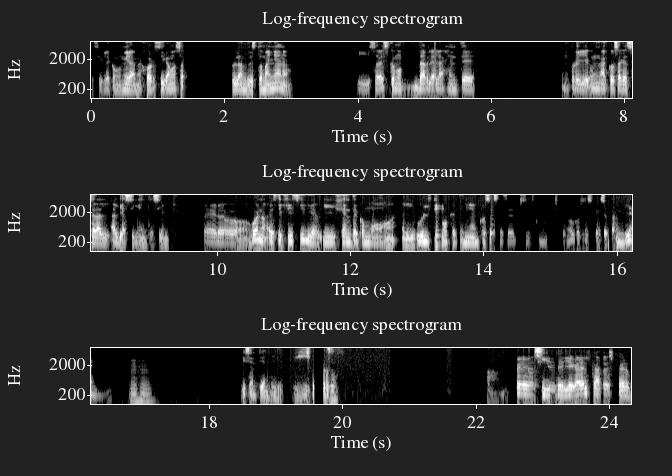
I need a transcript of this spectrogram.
Decirle como, mira, mejor sigamos hablando de esto mañana. Y, ¿sabes? Como darle a la gente un una cosa que hacer al, día siguiente siempre. Pero bueno, es difícil y, gente como el último que tenían cosas que hacer, pues es como, pues, tengo cosas que hacer también. Y se entiende, pues. Pero si de llegar el carro, espero,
